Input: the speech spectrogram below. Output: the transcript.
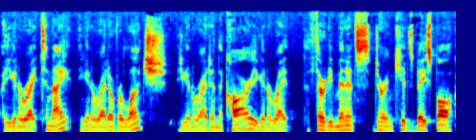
Are you going to write tonight? Are you going to write over lunch? Are you going to write in the car? Are you going to write the 30 minutes during kids' baseball?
